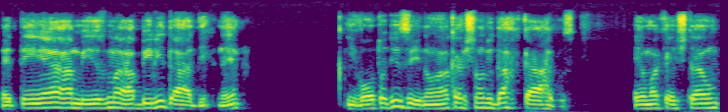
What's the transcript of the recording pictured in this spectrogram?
é, tenha a mesma habilidade, né? E volto a dizer, não é uma questão de dar cargos, é uma questão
